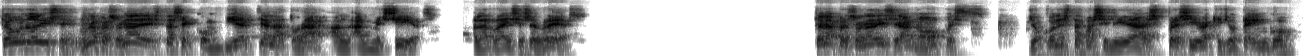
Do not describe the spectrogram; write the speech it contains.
Entonces uno dice, una persona de esta se convierte a la Torá, al, Mesías, a las raíces hebreas. Entonces la persona dice, ah, no, pues yo con esta facilidad expresiva que yo tengo,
